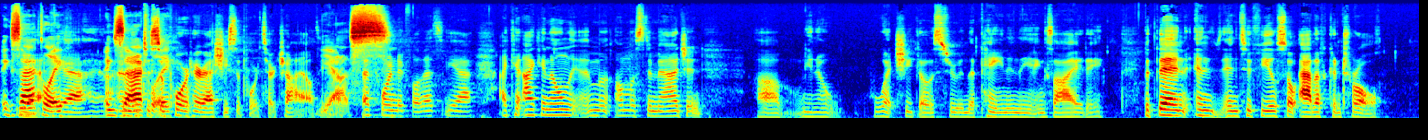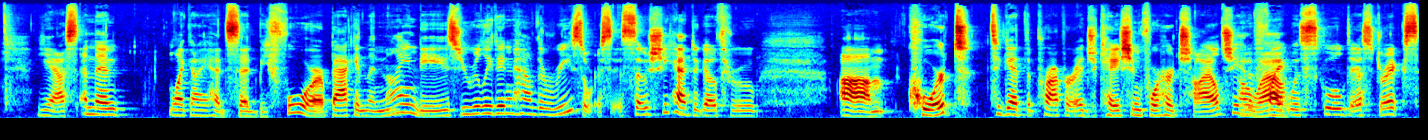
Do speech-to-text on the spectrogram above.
Exactly. Yeah, yeah. And Exactly. to support her as she supports her child. Yes. that's wonderful. That's yeah. I can I can only im- almost imagine, um, you know, what she goes through and the pain and the anxiety, but then and and to feel so out of control. Yes, and then, like I had said before, back in the 90s, you really didn't have the resources. So she had to go through um, court to get the proper education for her child. She had Oh, wow. fight with school districts.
